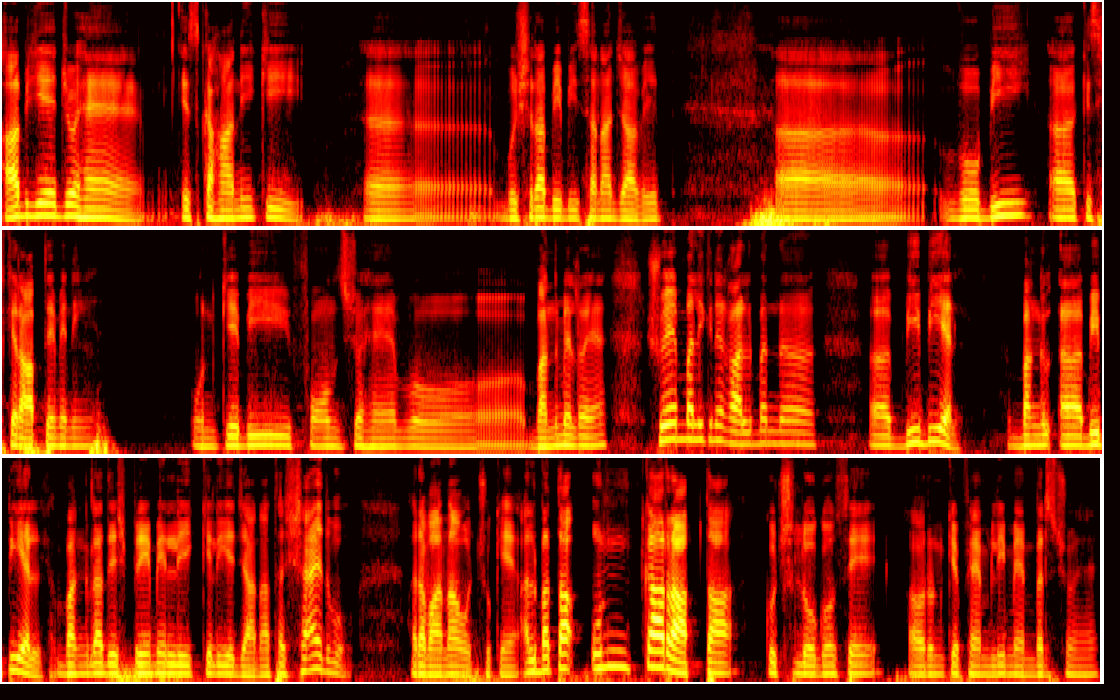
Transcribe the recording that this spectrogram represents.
अब ये जो है, इस कहानी की बुशरा बीबी सना जावेद वो भी किसी के रबते में नहीं है। उनके भी फ़ोन्स जो हैं वो बंद मिल रहे हैं। शुएब मलिक ने गालबन B B L B P L Bangladesh premier league के लिए जाना था। शायद वो रवाना हो चुके हैं। अलबत् उनका रबता कुछ लोगों से और उनके फैमिली मेंबर्स जो हैं,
